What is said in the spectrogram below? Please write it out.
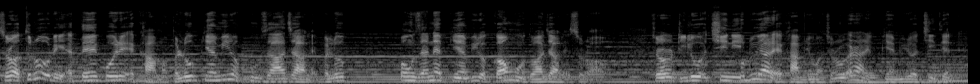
ဆိုတော့သူတို့တွေအသေးကွဲတဲ့အခါမှာဘလို့ပြန်ပြီးတော့ပူစားကြလဲဘလို့ ပုံစံနဲ့ပြန်ပြီးတော့ကောင်းမွန်သွားကြလဲဆိုတော့ကျွန်တော်တို့ဒီလိုအခြေအနေတွေ့ရတဲ့အခါမျိုးမှာကျွန်တော်တို့အဲ့ဒါတွေကိုပြန်ပြီးတော့ကြည့်တင်တယ်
